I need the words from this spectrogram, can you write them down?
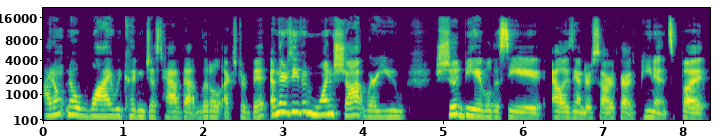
I don't know why we couldn't just have that little extra bit. And there's even one shot where you should be able to see Alexander Skarsgård's peanuts, but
